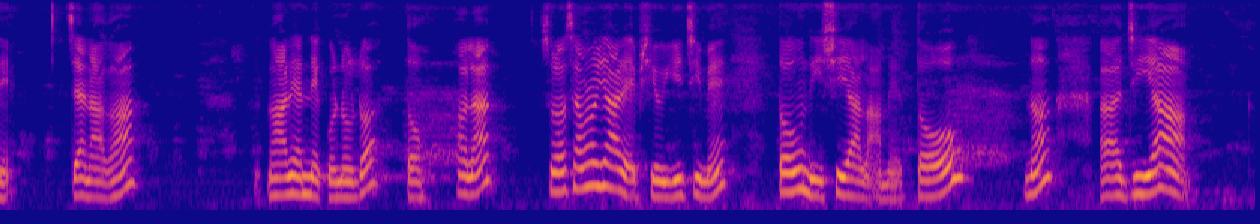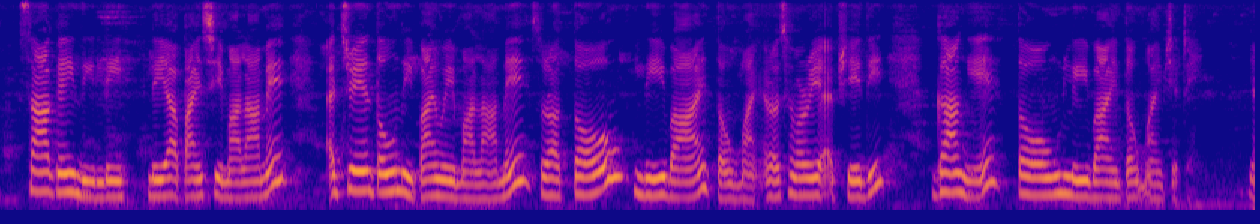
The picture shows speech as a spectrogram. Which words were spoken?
နစ်ကျန်တာက9ရက်နဲ့ကွန်းတော့3ဟုတ်လားဆိုတော့ဆရာမတို့ရတဲ့အဖြေကိုရေးကြည့်မယ်3ဒီရှေ့ရလာမယ်3နော်အာဒီက စားကိန်းဒီ၄၄ရပိုင်းရှေ့မှာလာမယ်အကျွင်း3ဒီပိုင်းဝေမှာလာမယ်ဆိုတော့3 4ပိုင်း3ပိုင်းအဲ့တော့ဆရာမတို့ရဲ့အဖြေဒီဂငယ်3 4ပိုင်း3ပိုင်းဖြစ်တယ်ရ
